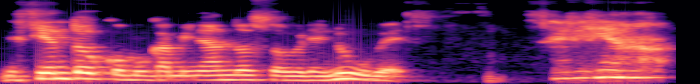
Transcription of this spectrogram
me siento como caminando sobre nubes. Sería.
